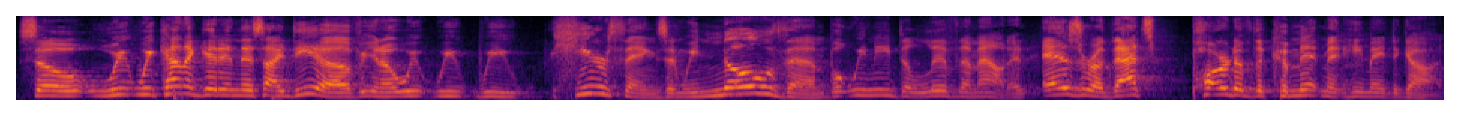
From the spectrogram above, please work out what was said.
So we, we kind of get in this idea of, you know, we, we, we hear things and we know them, but we need to live them out. And Ezra, that's part of the commitment he made to God.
